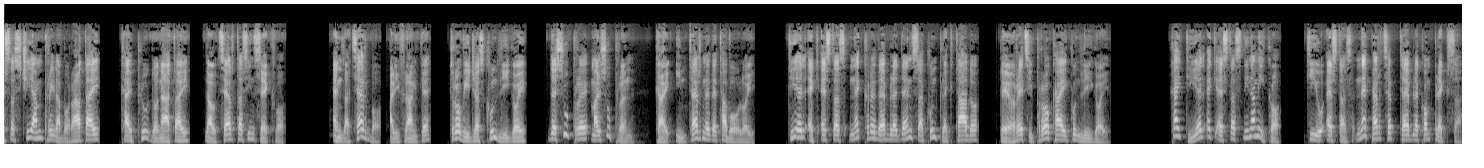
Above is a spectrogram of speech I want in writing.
estas ciam prilaboratai cae plu donatai lau certa in sequo. En la cerbo, aliflanque, trovigas cun ligoi de supre mal supren, cae interne de tavoloi. Tiel ec estas necredeble densa cunplectado de reciprocae cunligoi. Cae tiel ec estas dinamico, kiu estas nepercepteble complexa,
